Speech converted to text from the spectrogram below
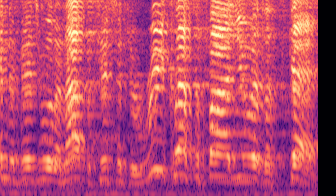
individual and I petition to reclassify you as a scab.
